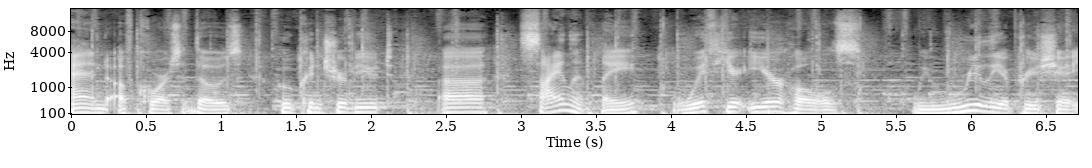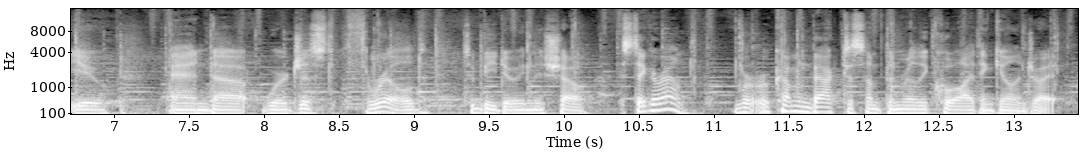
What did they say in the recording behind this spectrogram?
And of course, those who contribute uh, silently with your ear holes. We really appreciate you. And uh, we're just thrilled to be doing the show. Stick around. We're, we're coming back to something really cool. I think you'll enjoy it.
